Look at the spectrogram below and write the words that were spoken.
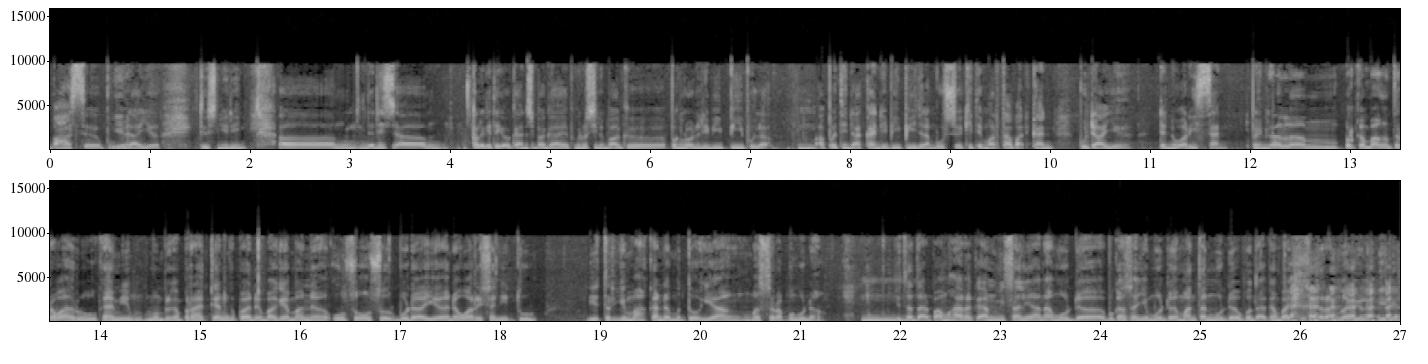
bahasa ya. budaya yeah. itu sendiri um, jadi um, kalau kita tengokkan sebagai pengurusi lembaga pengelola DBP pula um, apa tindakan DBP dalam usaha kita martabatkan budaya dan warisan dalam perkembangan terbaru kami memberikan perhatian kepada bagaimana unsur-unsur budaya dan warisan itu diterjemahkan dalam bentuk yang mesra pengguna. Hmm. Kita tak dapat mengharapkan misalnya anak muda, bukan saja muda, mantan muda pun tak akan baca sejarah Melayu lagi. Ya.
